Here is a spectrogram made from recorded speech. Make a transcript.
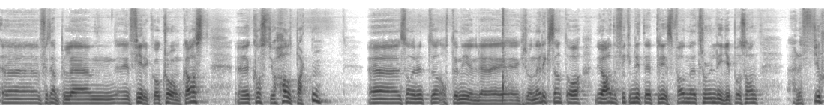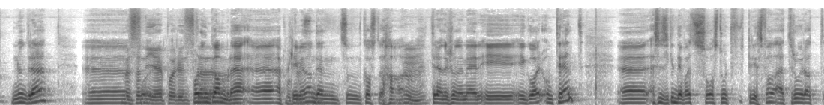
uh, f.eks. Um, 4K Chromecast uh, koster jo halvparten. Uh, sånn rundt 800-900 kroner. ikke sant? Og ja, det fikk et lite prisfall, men jeg tror det ligger på sånn Er det 1400? Uh, for, rundt, for, den gamle uh, Apple TV-en, den som kosta mm. 300 kroner mer i, i går, omtrent. Jeg syns ikke det var et så stort prisfall. Jeg tror at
